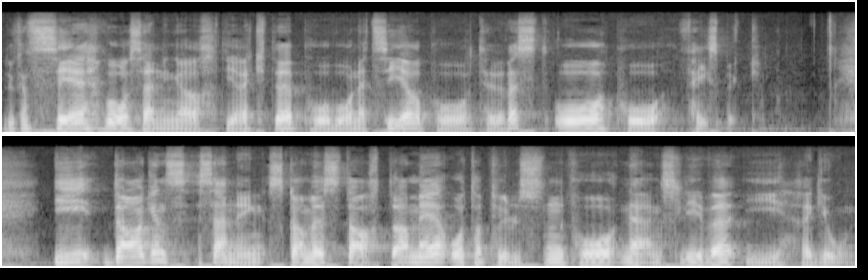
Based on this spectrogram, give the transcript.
Du kan se våre sendinger direkte på våre nettsider på TV Vest og på Facebook. I dagens sending skal vi starte med å ta pulsen på næringslivet i regionen.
